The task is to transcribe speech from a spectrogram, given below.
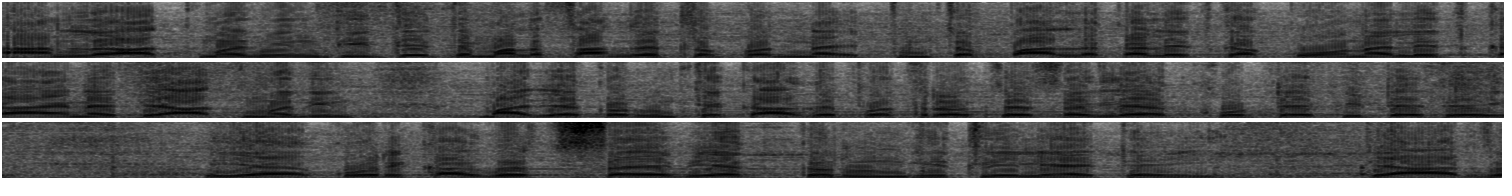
आणलं आत्मधीन तिथे ते मला सांगितलं पण नाही. तुमचं पालक आलेत का कोण आलेत काय नाही ते आतमध्ये माझ्याकडून ते कागदपत्र त्या सगळ्या खोट्या पिट्या ते या कोरे कागद साहेब या करून घेतलेले आहेत त्याही ते अर्ज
